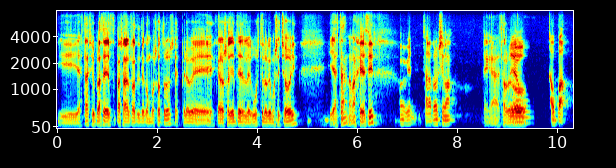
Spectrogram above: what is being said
y ya está, ha sido un placer pasar el ratito con vosotros. Espero que, a los oyentes les guste lo que hemos hecho hoy. Y ya está, nada más que decir. Muy bien, hasta la próxima. Venga, hasta luego. Aupa.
